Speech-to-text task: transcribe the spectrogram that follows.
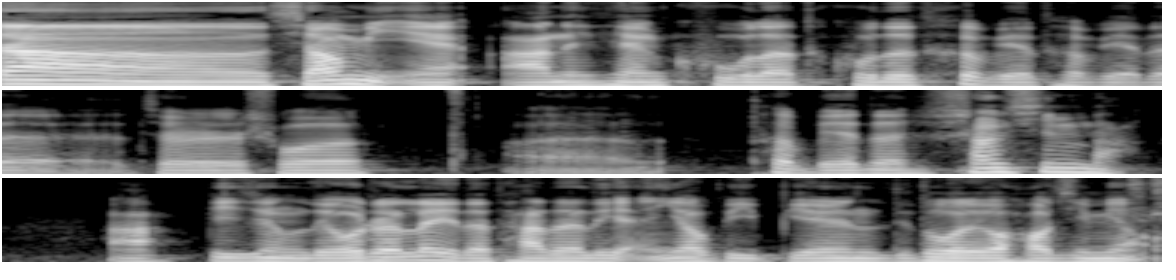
像小米啊，那天哭了，哭的特别特别的，就是说，呃，特别的伤心吧。啊，毕竟流着泪的他的脸要比别人多流好几秒。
